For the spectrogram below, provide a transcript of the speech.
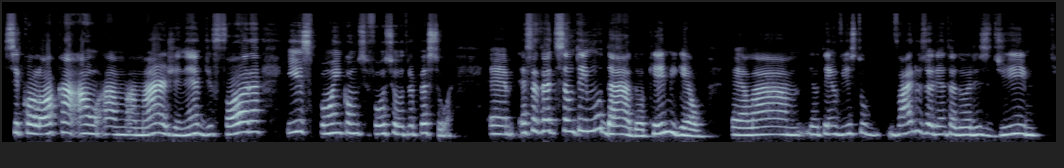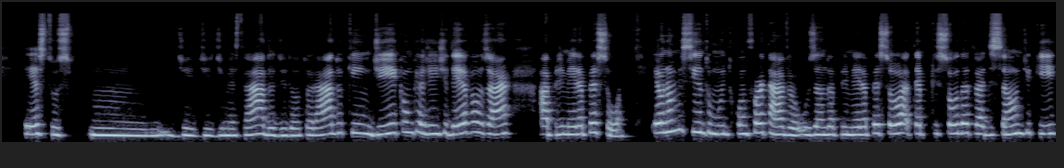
se coloca à, margem, né, de fora e expõe como se fosse outra pessoa. Essa tradição tem mudado, ok, Miguel? Ela, eu tenho visto vários orientadores de textos hum, de, de, de, mestrado, de doutorado, que indicam que a gente deva usar a primeira pessoa. Eu não me sinto muito confortável usando a primeira pessoa, até porque sou da tradição de que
